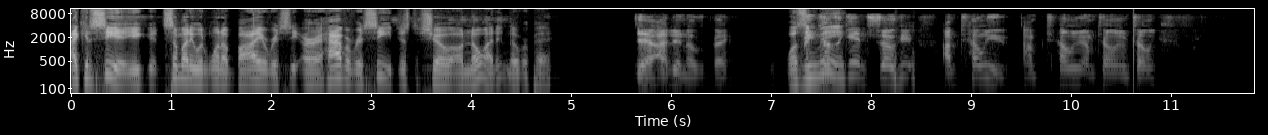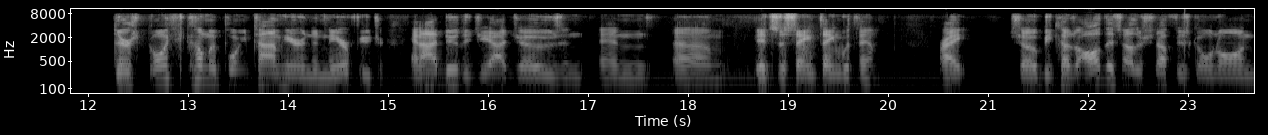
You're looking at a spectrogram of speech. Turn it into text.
I can see it. You, could- somebody would want to buy a receipt or have a receipt just to show, oh no, I didn't overpay. yeah i didn't overpay Wasn't because me. again, so here I'm telling you, I'm telling you, I'm telling you, I'm telling you. There's going to come a point in time here in the near future, and I do the GI Joes, and and um, it's the same thing with them, right? So because all this other stuff is going on,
